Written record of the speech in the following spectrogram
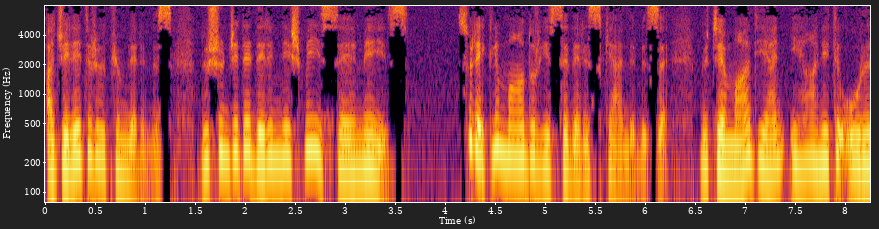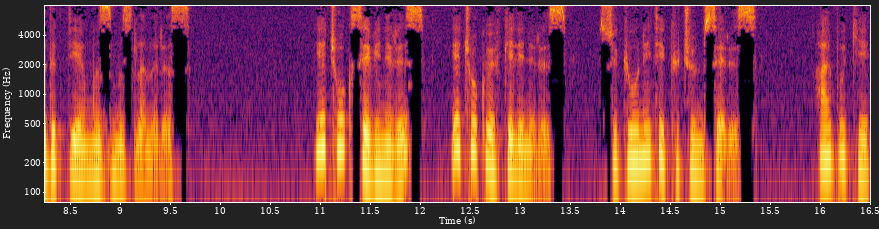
Aceledir hükümlerimiz, düşüncede derinleşmeyi sevmeyiz. Sürekli mağdur hissederiz kendimizi. Mütemadiyen ihanete uğradık diye mızmızlanırız. Ya çok seviniriz ya çok öfkeleniriz. Sükuneti küçümseriz. Halbuki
